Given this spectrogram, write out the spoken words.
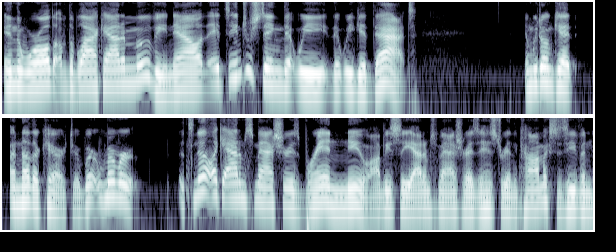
in the world of the Black Adam movie. Now, it's interesting that we that we get that and we don't get another character. But remember, it's not like Atom Smasher is brand new. Obviously, Atom Smasher has a history in the comics. Has even,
